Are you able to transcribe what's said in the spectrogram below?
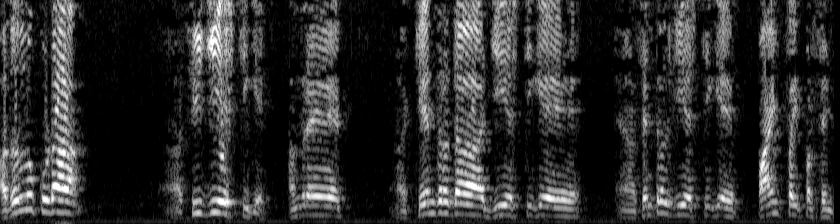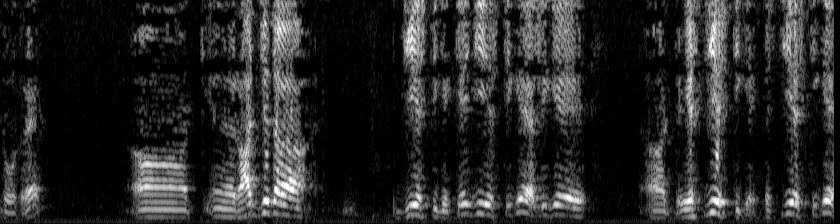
ಅದರಲ್ಲೂ ಕೂಡ ಸಿಜಿಎಸ್ಟಿಗೆ ಅಂದ್ರೆ ಆ, ಕೇಂದ್ರದ ಜಿಎಸ್ಟಿಗೆ ಸೆಂಟ್ರಲ್ ಜಿಎಸ್ಟಿಗೆ ಪಾಯಿಂಟ್ ಫೈವ್ ಪರ್ಸೆಂಟ್ ಹೋದರೆ ರಾಜ್ಯದ ಜಿಎಸ್ಟಿಗೆ ಕೆಜಿಎಸ್ಟಿಗೆ ಅಲ್ಲಿಗೆ ಎಸ್ ಜಿ ಎಸ್ ಟಿಗೆ ಎಸ್ ಜಿ ಎಸ್ ಟಿಗೆ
